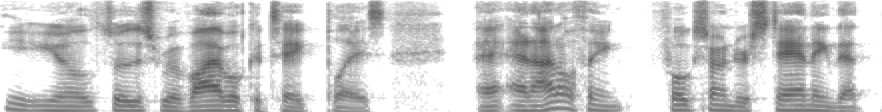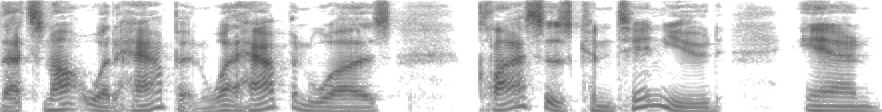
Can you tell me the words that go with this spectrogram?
you know so this revival could take place." And I don't think folks are understanding that that's not what happened. What happened was classes continued and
